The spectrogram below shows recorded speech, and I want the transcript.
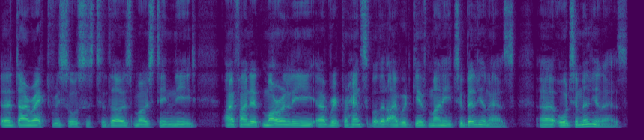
uh, direct resources to those most in need. I find it morally uh, reprehensible that I would give money to billionaires uh, or to millionaires.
